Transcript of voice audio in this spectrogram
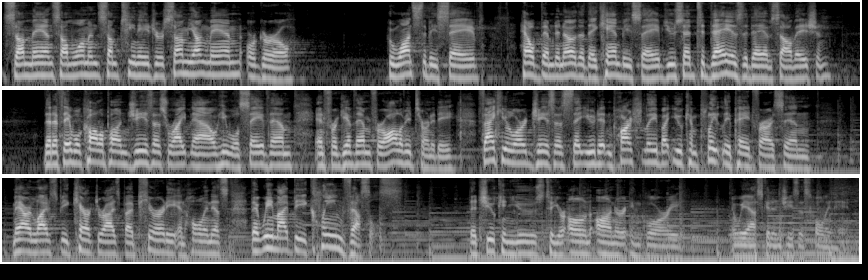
some man, some woman, some teenager, some young man or girl who wants to be saved. Help them to know that they can be saved. You said today is the day of salvation. That if they will call upon Jesus right now, he will save them and forgive them for all of eternity. Thank you, Lord Jesus, that you didn't partially, but you completely paid for our sin. May our lives be characterized by purity and holiness, that we might be clean vessels that you can use to your own honor and glory. And we ask it in Jesus' holy name.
